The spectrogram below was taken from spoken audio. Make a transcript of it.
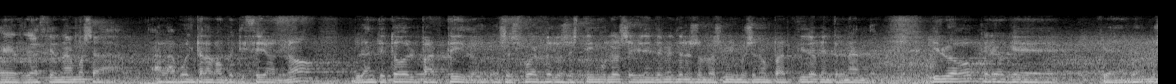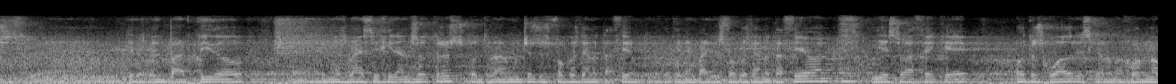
eh, reaccionamos a, a la vuelta a la competición, ¿no? Durante todo el partido. Los esfuerzos, los estímulos, evidentemente no son los mismos en un partido que entrenando. Y luego creo que, bueno, pues, creo que el partido eh, nos va a exigir a nosotros controlar mucho sus focos de anotación. Creo que tienen varios focos de anotación y eso hace que otros jugadores que a lo mejor no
